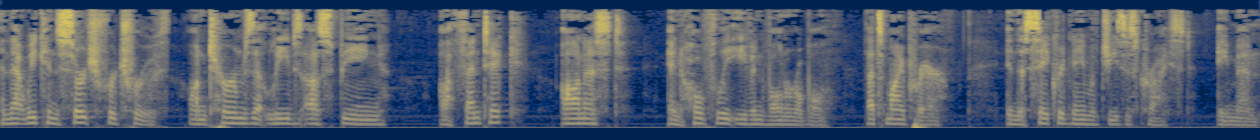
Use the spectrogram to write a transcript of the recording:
and that we can search for truth on terms that leaves us being authentic, honest, and hopefully even vulnerable. That's my prayer. In the sacred name of Jesus Christ. Amen.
